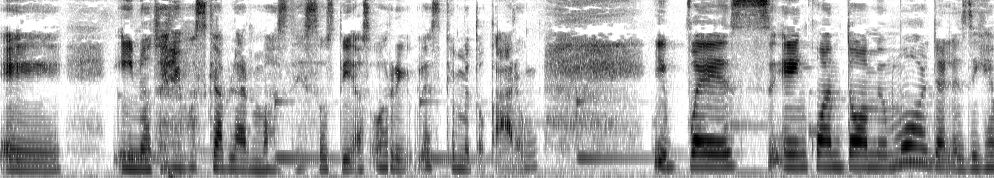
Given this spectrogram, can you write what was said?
eh, y no tenemos que hablar más de esos días horribles que me tocaron. Y pues en cuanto a mi humor, ya les dije,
